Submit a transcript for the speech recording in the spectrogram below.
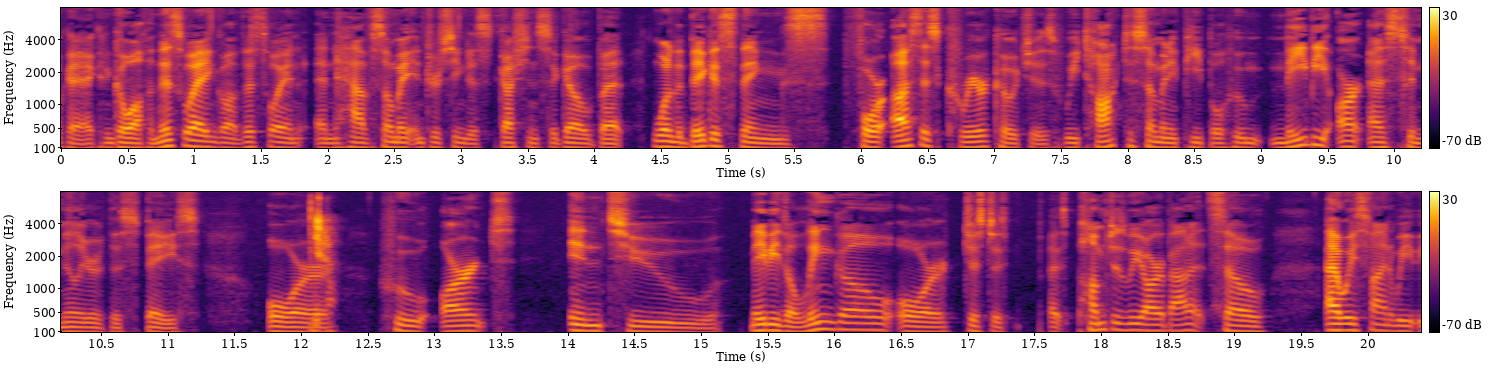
okay, I can go off in this way, and go off this way, and, and have so many interesting discussions to go. But one of the biggest things for us as career coaches, we talk to so many people who maybe aren't as familiar with the space, or Yeah. who aren't into maybe the lingo, or just as as pumped as we are about it. So I always find we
